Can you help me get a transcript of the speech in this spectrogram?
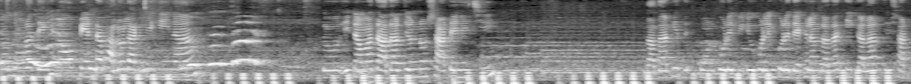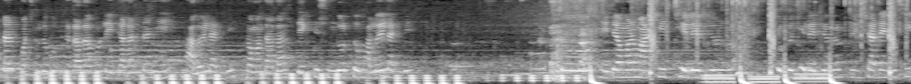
তো তোমরা দেখে নাও পেনটা ভালো লাগছে কি না তো এটা আমার দাদার জন্য শার্ট এনেছি। দাদাকে ফোন করে ভিডিও কলিং করে দেখালাম, দাদা, কি কালার শার্টটার পছন্দ করতে? দাদা বলল, এই কালারটা নেই ভালোই লাগবে। তো আমার দাদা, দেখতে সুন্দর তো, ভালোই লাগবে। তো এটা আমার মাসির ছেলের জন্য, ছোট ছেলের জন্য টি শার্ট এনেছি।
